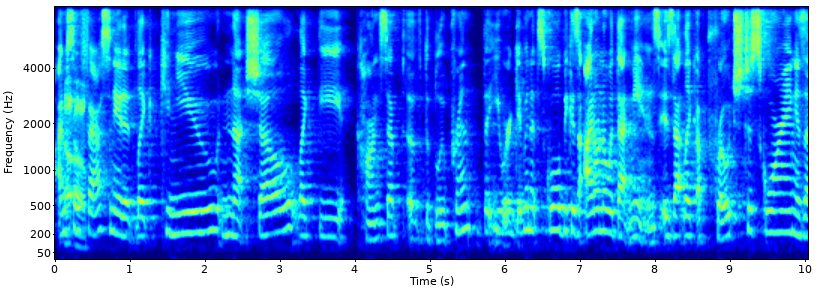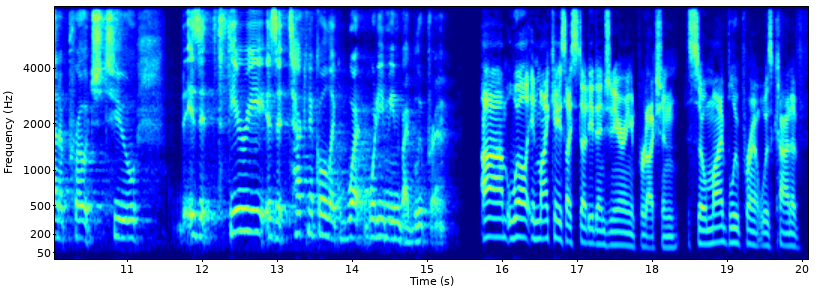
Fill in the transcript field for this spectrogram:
I'm Uh-oh. so fascinated. Like, can you nutshell like the concept of the blueprint that you were given at school? Because I don't know what that means. Is that like approach to scoring? Is that approach to, is it theory? Is it technical? Like, what, what do you mean by blueprint? Um, well, in my case, I studied engineering and production. So my blueprint was kind of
